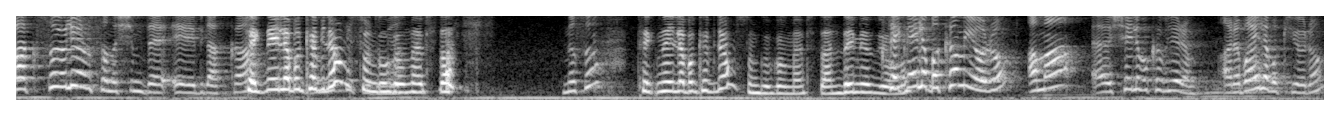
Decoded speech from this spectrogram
Bak söylüyorum sana şimdi e, bir dakika. Tekneyle bakabiliyor Nasıl musun Google Maps'ten? Nasıl? Tekneyle bakabiliyor musun Google Maps'ten? Deniz yolu. Tekneyle bakamıyorum ama e, şeyle bakabilirim. Arabayla bakıyorum.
